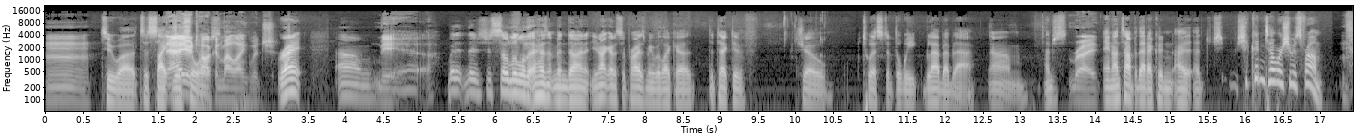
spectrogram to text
to uh, to cite Now your you're source. talking my language. right. Yeah. But it, there's just so little that hasn't been done. You're not going to surprise me with like a detective show twist of the week. Blah blah blah. Um, I just Right. and on top of that, I couldn't. I, I she, she couldn't tell where she was from.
